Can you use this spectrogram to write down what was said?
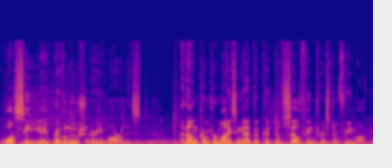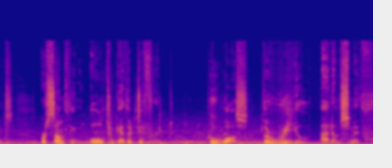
Was he a revolutionary moralist, an uncompromising advocate of self-interest and free markets, or something altogether different? Who was the real Adam Smith?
